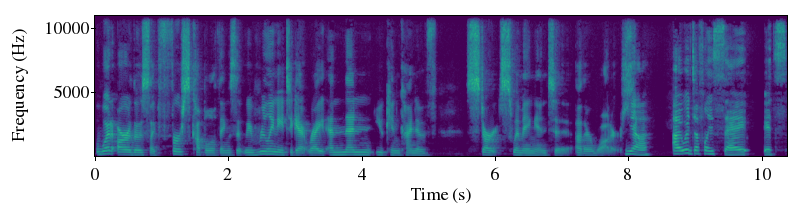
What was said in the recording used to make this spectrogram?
what are those like first couple of things that we really need to get right and then you can kind of start swimming into other waters yeah i would definitely say it's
